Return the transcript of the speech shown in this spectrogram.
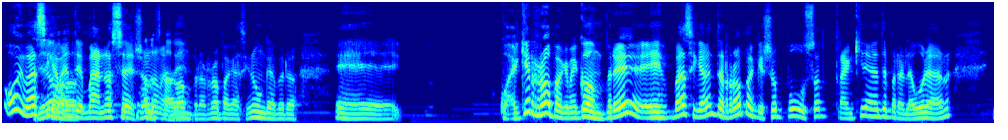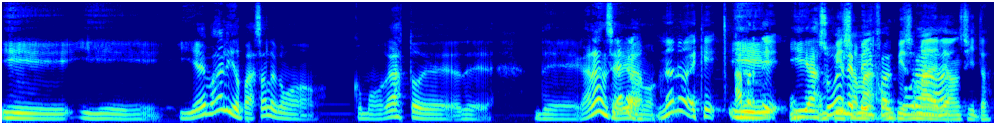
Hoy básicamente, va, no sé, yo no me compro ropa casi nunca, pero eh, cualquier ropa que me compre es básicamente ropa que yo puedo usar tranquilamente para laburar y, y, y es válido pasarlo como, como gasto de, de- de ganancia, Claro. digamos. No, no, es que Y, aparte, y a Un su vez le pedí un pijama de factura. leoncito.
